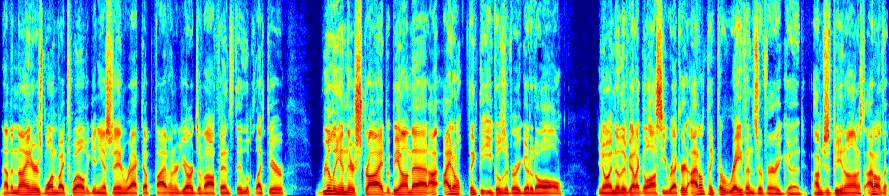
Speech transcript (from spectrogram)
Now, the Niners won by 12 again yesterday and racked up 500 yards of offense. They look like they're really in their stride. But beyond that, I, I don't think the Eagles are very good at all. You know, I know they've got a glossy record. I don't think the Ravens are very good. I'm just being honest. I don't. Th-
